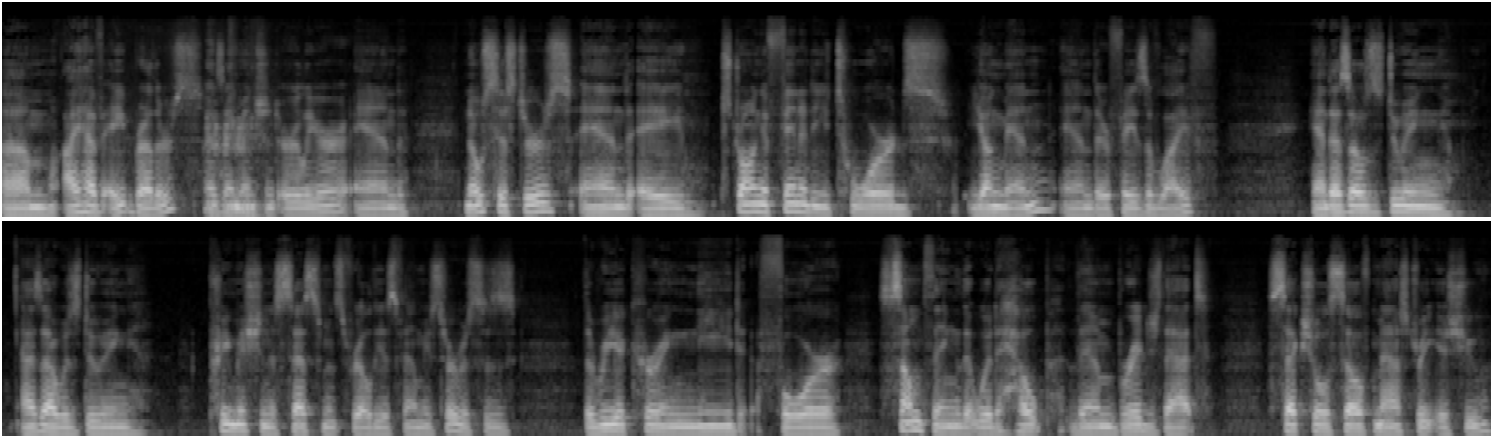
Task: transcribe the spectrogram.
Um, I have eight brothers, as I mentioned earlier, and no sisters, and a strong affinity towards young men and their phase of life. And as I was doing, as I was doing pre-mission assessments for LDS Family Services, the reoccurring need for something that would help them bridge that sexual self-mastery issue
